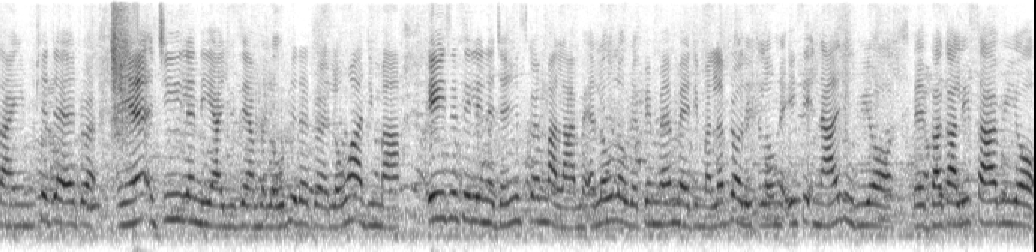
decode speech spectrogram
ဆိုင်ဖြစ်တဲ့အတွက်အရင်အကြီးလည်းနေရာယူစရာမလိုဖြစ်တဲ့အတွက်လုံးဝဒီမှာ AC ဆေးလေးနဲ့ Junction Square မှာလာမယ်အလုံးလုံးတယ်ပြင်ပန်းမယ်ဒီမှာ laptop လေးတစ်လုံးနဲ့ AC အနားယူပြီးတော့ဘာကာလေးစားပြီးတော့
